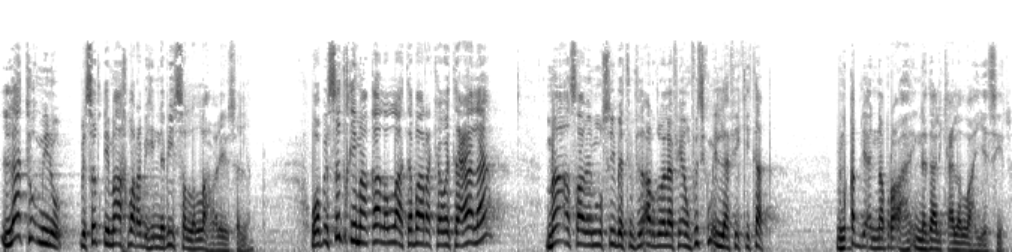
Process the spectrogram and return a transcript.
لا تؤمن بصدق ما أخبر به النبي صلى الله عليه وسلم. وبصدق ما قال الله تبارك وتعالى ما أصاب من مصيبة في الأرض ولا في أنفسكم إلا في كتاب. من قبل أن نبرأها إن ذلك على الله يسير.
